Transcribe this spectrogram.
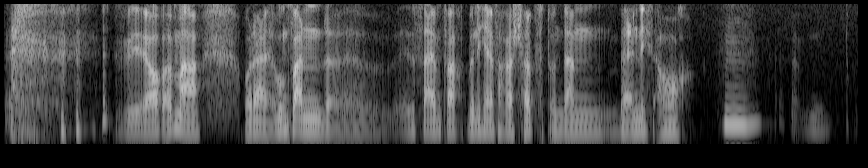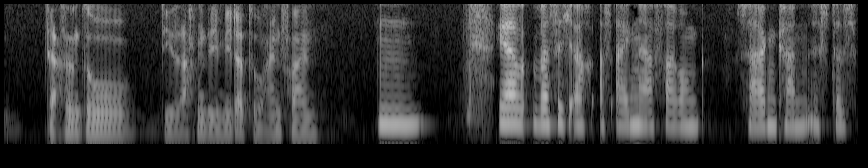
wie auch immer. Oder irgendwann äh, ist einfach, bin ich einfach erschöpft und dann beende ich es auch. Hm. Das sind so die Sachen, die mir dazu einfallen. Hm. Ja, was ich auch aus eigener Erfahrung sagen kann, ist, dass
